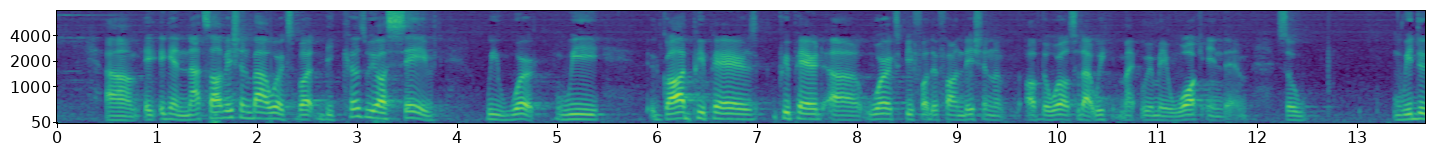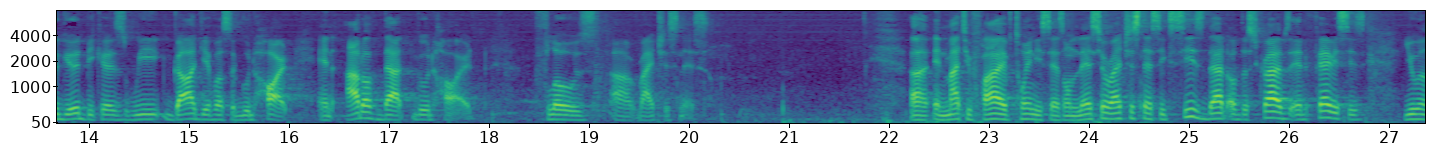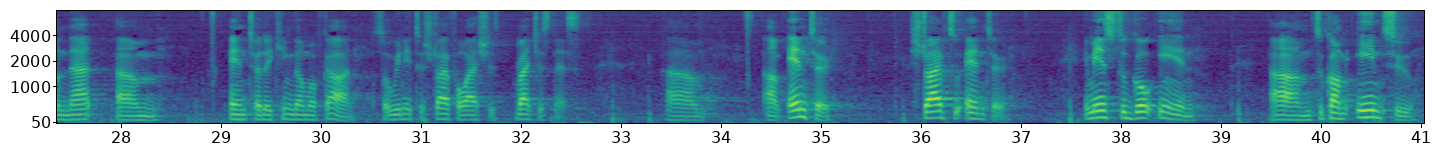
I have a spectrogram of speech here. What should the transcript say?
Um, again, not salvation by works, but because we are saved, we work. We God prepares, prepared uh, works before the foundation of, of, the world so that we, might, we may walk in them. So we do good because we, God gave us a good heart. And out of that good heart flows uh, righteousness. Uh, in Matthew 5 20 says, Unless your righteousness exceeds that of the scribes and Pharisees, you will not um, enter the kingdom of God. So we need to strive for righteousness. Um, um, enter Strive to enter. It means to go in, um, to come into.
